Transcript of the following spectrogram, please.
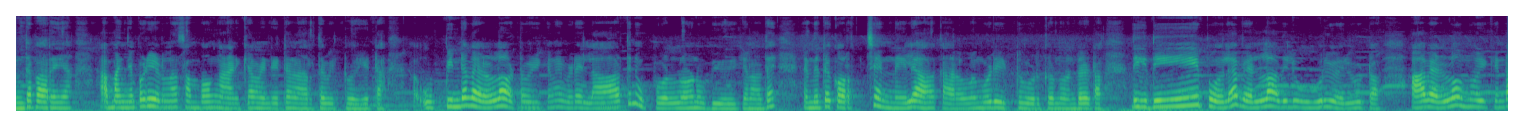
എന്താ പറയുക ആ മഞ്ഞപ്പൊടി ഇടുന്ന സംഭവം കാണിക്കാൻ വേണ്ടിയിട്ട് നേരത്തെ വിട്ടുപോയി കേട്ടോ ഉപ്പിന്റെ വെള്ളം ഒട്ട ഒഴിക്കണം. ഇവിടെ എല്ലാത്തിനും ഉപ്പ് വെള്ളമാണ് ഉപയോഗിക്കണത്. എന്നിട്ട് കുറച്ച് എണ്ണയിൽ ആ കറളും കൂടി ഇട്ട് കൊടുക്കുന്നുണ്ട് കേട്ടോ. ഇത് ഇതേപോലെ വെള്ളം അതിൽ ഊറി വരും കേട്ടോ. ആ വെള്ളം ഒന്നും ഒഴിക്കേണ്ട.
